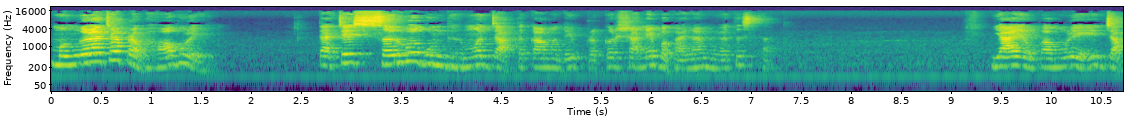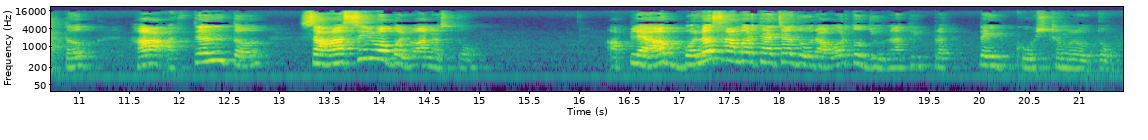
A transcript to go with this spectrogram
मंगळाच्या प्रभावामुळे त्याचे सर्व गुणधर्म जातकामध्ये प्रकर्षाने बघायला मिळत असतात. या योगामुळे जातक हा अत्यंत साहसी व बलवान असतो. आपल्या बलसामर्थ्याच्या जोरावर तो जीवनातील प्रत्येक गोष्ट मिळवतो.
